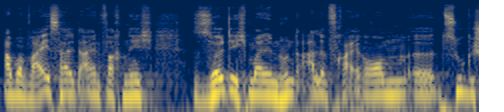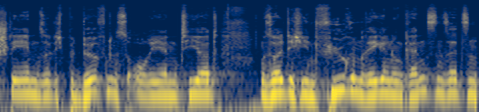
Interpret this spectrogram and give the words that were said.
aber weiß halt einfach nicht, sollte ich meinen Hund alle Freiraum äh, zugestehen, sollte ich bedürfnisorientiert, sollte ich ihn führen, Regeln und Grenzen setzen,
